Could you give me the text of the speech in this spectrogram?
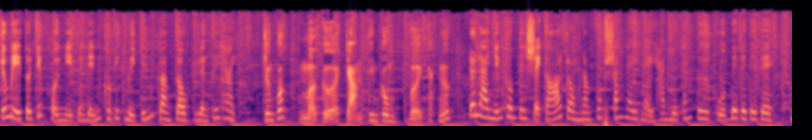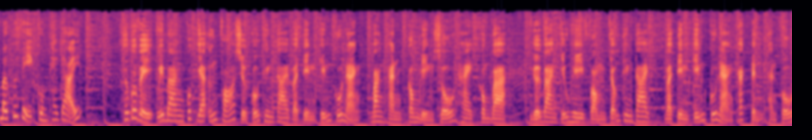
Chuẩn bị tổ chức hội nghị thượng đỉnh COVID-19 toàn cầu lần thứ hai. Trung Quốc mở cửa trạm thiên cung với các nước. Đó là những thông tin sẽ có trong 5 phút sáng nay ngày 20 tháng 4 của BBTV. Mời quý vị cùng theo dõi. Thưa quý vị, Ủy ban Quốc gia ứng phó sự cố thiên tai và tìm kiếm cứu nạn ban hành công điện số 203 gửi ban chỉ huy phòng chống thiên tai và tìm kiếm cứu nạn các tỉnh thành phố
